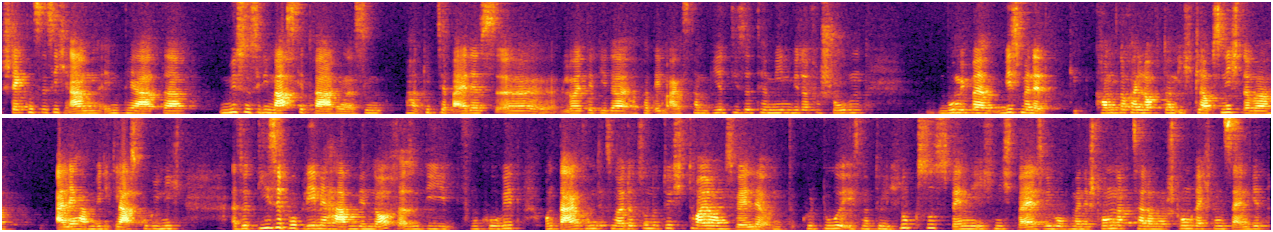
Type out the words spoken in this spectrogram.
stecken sie sich an im Theater, müssen sie die Maske tragen. Es gibt ja beides äh, Leute, die da vor dem Angst haben, wird dieser Termin wieder verschoben. Womit man, wissen wir nicht, kommt noch ein Lockdown? Ich glaube es nicht, aber alle haben wir die Glaskugel nicht. Also diese Probleme haben wir noch, also die von Covid. Und dann kommt jetzt neu dazu natürlich Teuerungswelle. Und Kultur ist natürlich Luxus. Wenn ich nicht weiß, wie hoch meine Stromnachzahlung oder Stromrechnung sein wird,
